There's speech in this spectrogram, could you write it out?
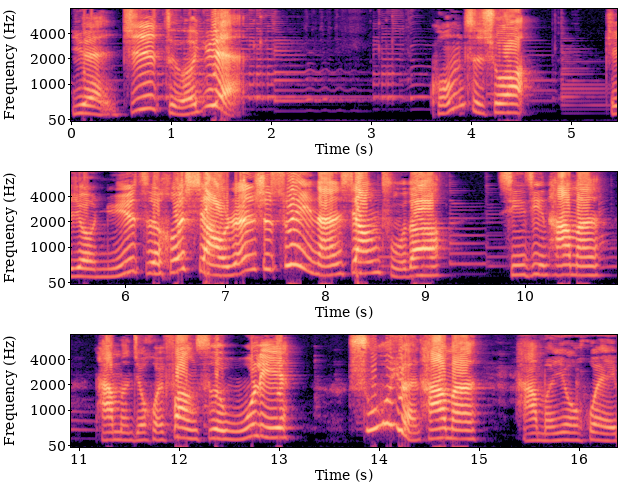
远之则怨。”孔子说：“只有女子和小人是最难相处的，亲近他们，他们就会放肆无礼；疏远他们，他们又会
